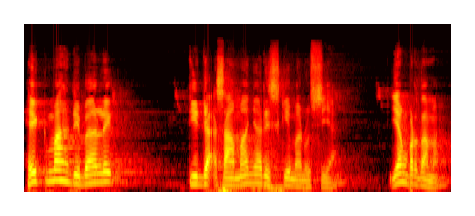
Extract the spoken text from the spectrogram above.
hikmah dibalik tidak samanya rizki manusia. Yang pertama,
